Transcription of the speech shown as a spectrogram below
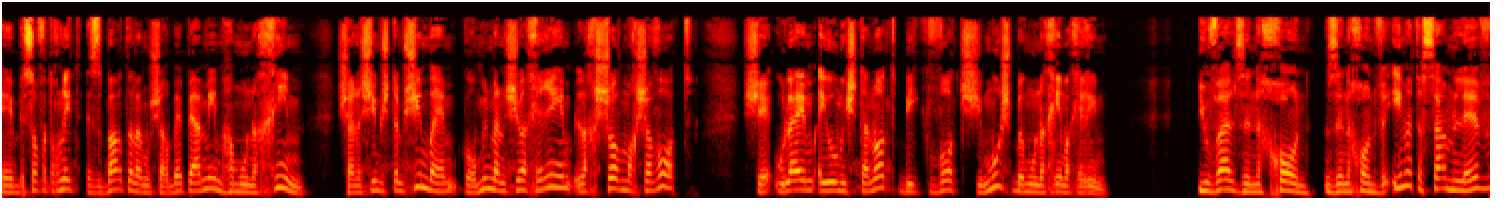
אה, בסוף התוכנית הסברת לנו שהרבה פעמים המונחים שאנשים משתמשים בהם גורמים לאנשים אחרים לחשוב מחשבות שאולי הם היו משתנות בעקבות שימוש במונחים אחרים. יובל, זה נכון, זה נכון, ואם אתה שם לב,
